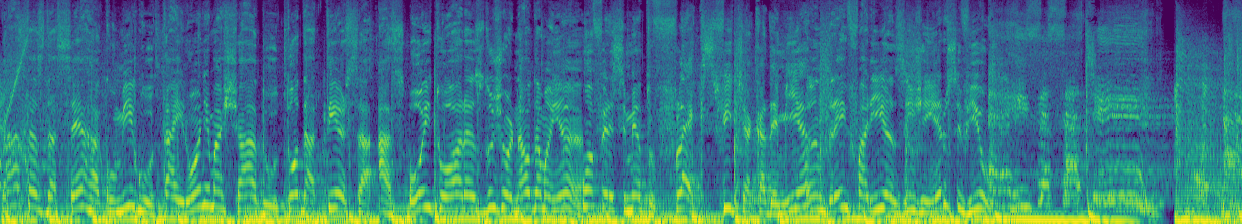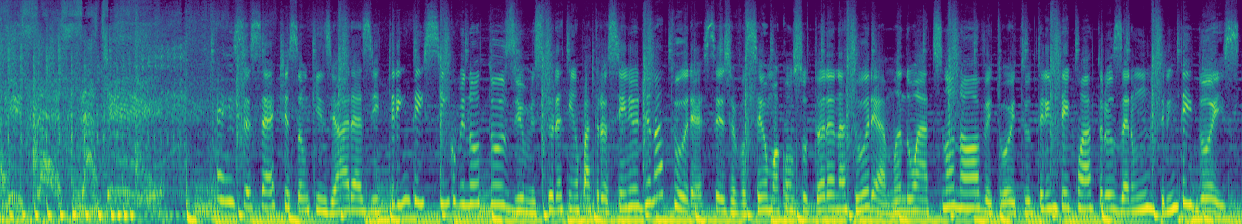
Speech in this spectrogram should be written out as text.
Praças da Serra comigo, Tairone Machado, toda terça às 8 horas do Jornal da Manhã. Um oferecimento Flex Fit Academia, Andrei Farias, engenheiro civil. RC7 são 15 horas e 35 minutos e o Mistura tem o patrocínio de Natura. Seja você uma consultora Natura, manda um ato no 988 340132.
